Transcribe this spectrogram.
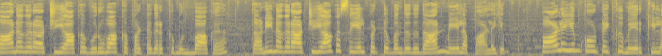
மாநகராட்சியாக உருவாக்கப்பட்டதற்கு முன்பாக தனி நகராட்சியாக செயல்பட்டு வந்ததுதான் மேலப்பாளையம். பாளையம் கோட்டைக்கு மேற்கில்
